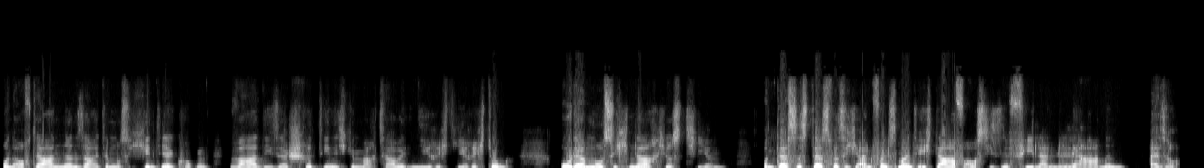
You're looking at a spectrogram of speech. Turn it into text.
Und auf der anderen Seite muss ich hinterher gucken, war dieser Schritt, den ich gemacht habe, in die richtige Richtung oder muss ich nachjustieren? Und das ist das, was ich anfangs meinte. Ich darf aus diesen Fehlern lernen, also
